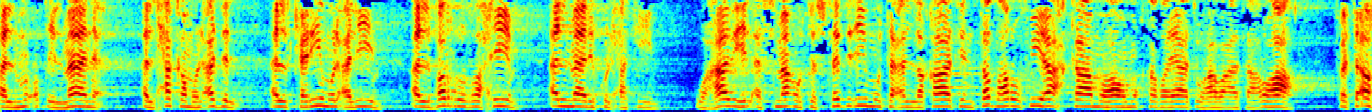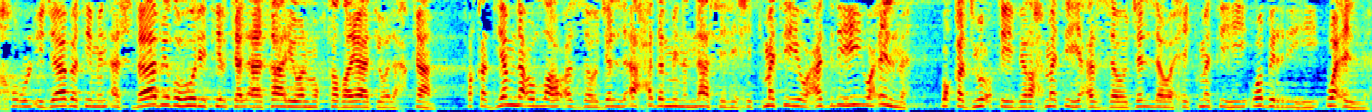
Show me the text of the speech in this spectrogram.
المعطي المانع الحكم العدل الكريم العليم البر الرحيم المالك الحكيم وهذه الأسماء تستدعي متعلقات تظهر فيها أحكامها ومقتضياتها وآثارها فتأخر الإجابة من أسباب ظهور تلك الآثار والمقتضيات والأحكام. فقد يمنع الله عز وجل أحدا من الناس لحكمته وعدله وعلمه وقد يعطي برحمته عز وجل وحكمته وبره وعلمه.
